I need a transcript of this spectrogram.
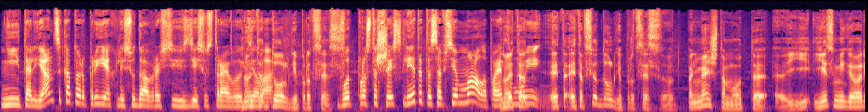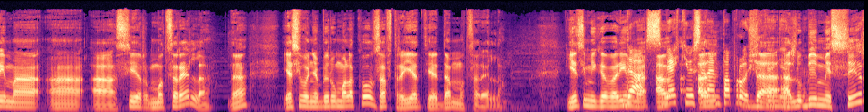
не итальянцы, которые приехали сюда, в Россию, здесь устраивают Но дела, это долгий процесс. вот просто 6 лет это совсем мало, Но поэтому... это, и- это, это все долгий процесс. Вот, понимаешь, там вот, э, если мы говорим о, о, о сыр моцарелла, да, я сегодня беру молоко, завтра я тебе дам моцарелла. Если мы говорим Да, о, с мягкими о- сырами попроще, да, конечно. а любимый сыр,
